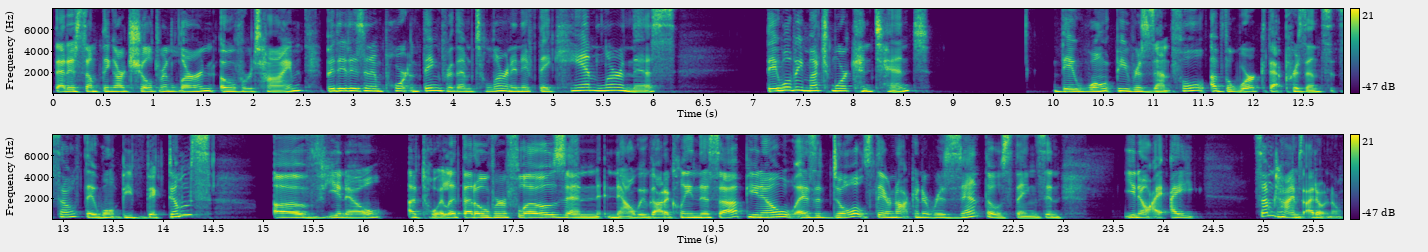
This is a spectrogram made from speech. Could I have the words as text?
That is something our children learn over time, but it is an important thing for them to learn. And if they can learn this, they will be much more content. They won't be resentful of the work that presents itself. They won't be victims of, you know, a toilet that overflows and now we've got to clean this up. You know, as adults, they're not going to resent those things. And, you know, I, I, sometimes, I don't know,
